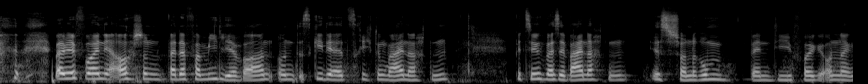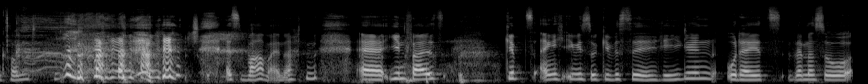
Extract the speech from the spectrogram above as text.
weil wir vorhin ja auch schon bei der Familie waren und es geht ja jetzt Richtung Weihnachten. Beziehungsweise Weihnachten ist schon rum, wenn die Folge online kommt. es war Weihnachten. Äh, jedenfalls gibt es eigentlich irgendwie so gewisse Regeln oder jetzt, wenn man so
